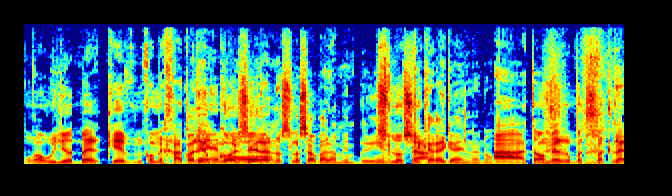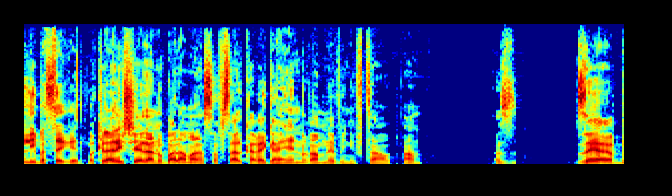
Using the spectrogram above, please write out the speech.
ראוי להיות בהרכב במקום אחד קודם מהם? כל או- שיהיה לנו שלושה בלמים בריאים, שלושה? כי כרגע אין לנו. אה, אתה אומר בכללי בסגל. בכללי שיהיה לנו בלם על הספסל, כרגע אין, רם לוי נפצע עוד פעם. אז זה הב-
